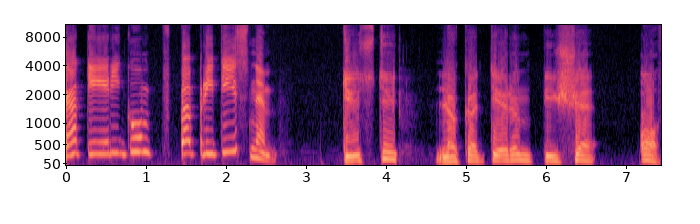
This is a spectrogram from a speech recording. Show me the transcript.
Kateri gumb pa pritisnem? Tisti, na katerem piše OF.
